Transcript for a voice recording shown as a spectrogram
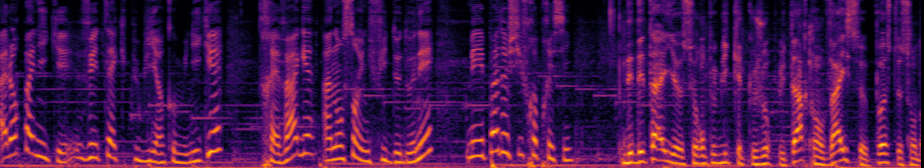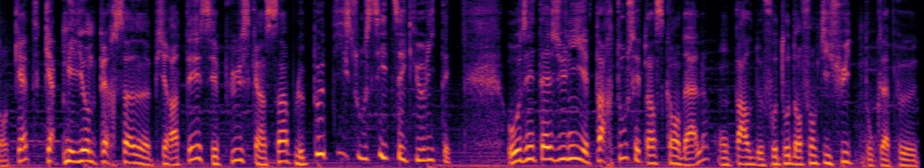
Alors paniqué, VTech publie un communiqué, très vague, annonçant une fuite de données, mais pas de chiffres précis. Des détails seront publics quelques jours plus tard quand Vice poste son enquête. 4 millions de personnes piratées, c'est plus qu'un simple petit souci de sécurité. Aux États-Unis et partout, c'est un scandale. On parle de photos d'enfants qui fuitent, donc ça peut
